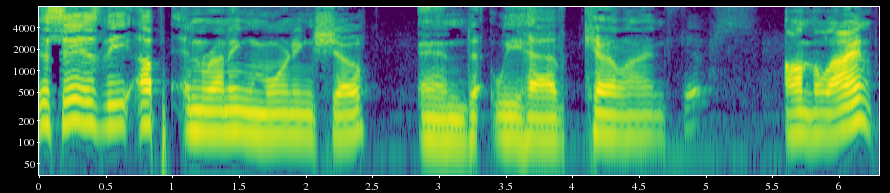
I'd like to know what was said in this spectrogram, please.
This is the Up and Running Morning Show, and we have Caroline Phipps on the line.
